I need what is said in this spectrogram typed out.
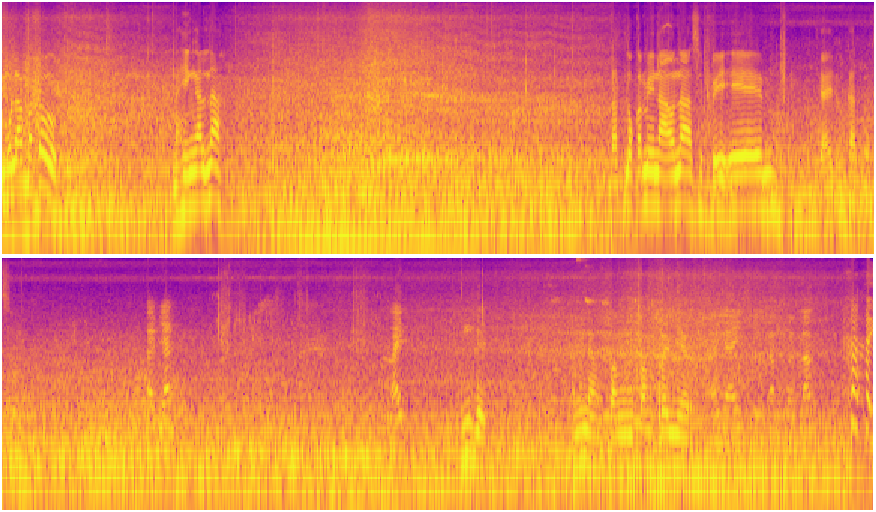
Mula pa to. Nahingal na. Tatlo kami nauna. Si PM, si Idol Katotso. Time yan? Live? Hindi. Ano lang, pang, pang premiere. Hi guys, welcome to my vlog. Hi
